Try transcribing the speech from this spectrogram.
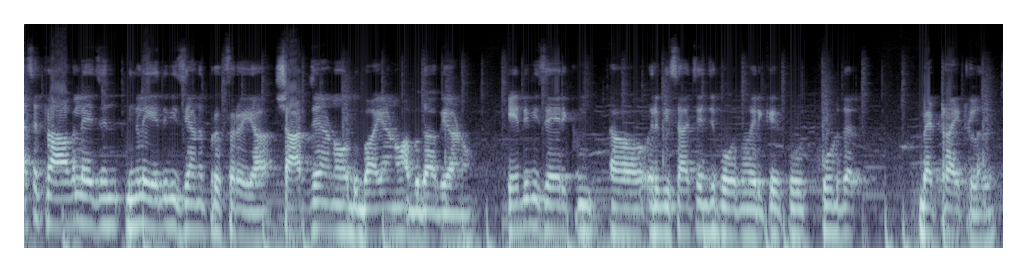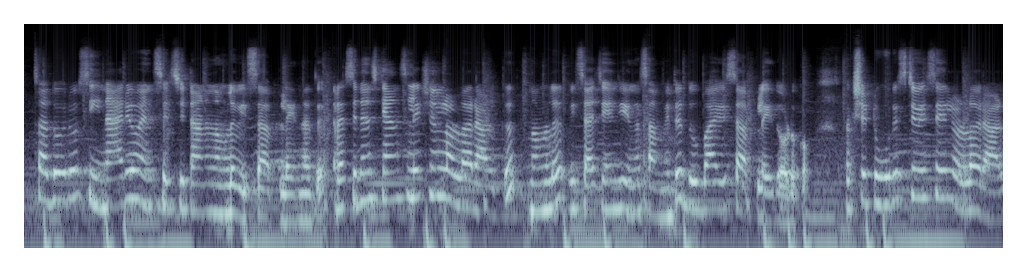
ആസ് എ ട്രാവൽ ഏജന്റ് നിങ്ങൾ ഏത് വിസയാണ് പ്രിഫർ ചെയ്യുക? ഷാർജ ആണോ ദുബായ് ആണോ അബുദാബി ആണോ ഏത് വിസയായിരിക്കും ഒരു വിസ ചേഞ്ച് പോകുന്നവർക്ക് കൂടുതൽ ബെറ്റർ ആയിട്ടുള്ളത്? അതൊരു സിനാരിയോ അനുസരിച്ചിട്ടാണ് നമ്മൾ വിസ അപ്ലൈ ചെയ്യുന്നത്. റെസിഡൻസ് ക്യാൻസലേഷനിലുള്ള ഒരാൾക്ക് നമ്മൾ വിസ ചേഞ്ച് ചെയ്യുന്ന സമയത്ത് ദുബായ് വിസ അപ്ലൈ ചെയ്ത് കൊടുക്കും. പക്ഷെ ടൂറിസ്റ്റ് വിസയിലുള്ള ഒരാൾ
